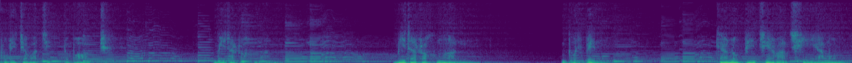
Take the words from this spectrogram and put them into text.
পুড়ে যাওয়া চিত্রপট, মীরা রহমান। মীরা রহমান, বলবেন, কেন বেঁচে আছি এমন?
